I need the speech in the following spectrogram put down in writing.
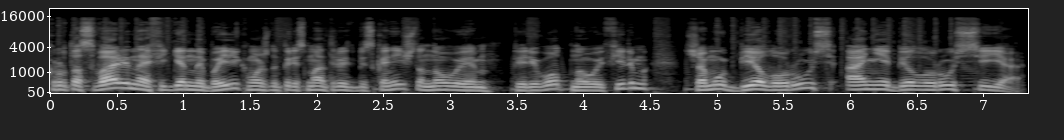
круто сваренный, офигенный боевик, можно пересматривать бесконечно. Новый перевод, новый фильм. Чему Беларусь, а не Белоруссия?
